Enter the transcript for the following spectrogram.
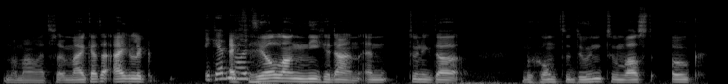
normaal werd zo. Maar ik heb het eigenlijk Ik heb echt nooit... heel lang niet gedaan. En toen ik dat begon te doen, toen was het ook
